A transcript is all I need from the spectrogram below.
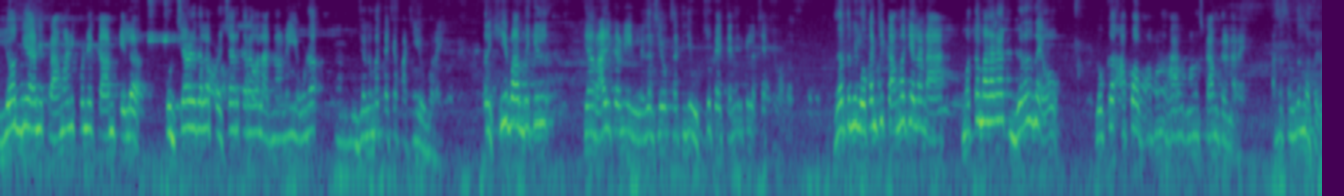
योग्य आणि प्रामाणिकपणे काम केलं पुढच्या वेळी त्याला प्रचार करावा लागणार नाही एवढं जनमत त्याच्या पाठी उभं राहील. तर ही बाब देखील या राजकारणी नगरसेवकसाठी जे उत्सुक आहेत त्यांनी देखील लक्षात ठेवावं जर तुम्ही लोकांची कामं केला ना मतं मागायला गरज नाही हो. लोक आपोआप आपण हा माणूस काम करणार आहे. असं समजून मतं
